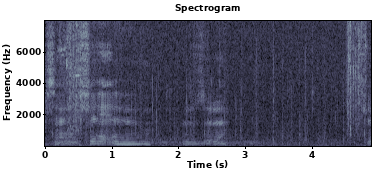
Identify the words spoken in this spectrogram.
Sen şey e, üzere şey.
